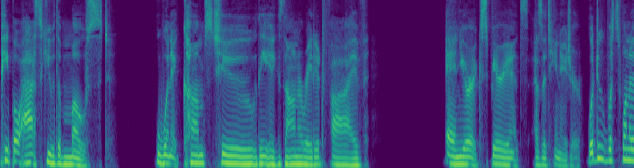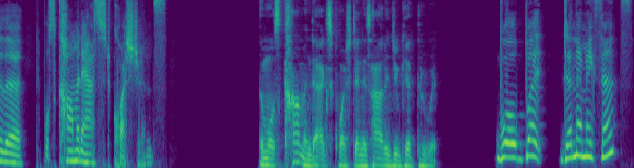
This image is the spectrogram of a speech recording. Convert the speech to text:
people ask you the most when it comes to the exonerated five and your experience as a teenager? What do what's one of the most common asked questions? The most common asked question is how did you get through it? Well, but doesn't that make sense?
